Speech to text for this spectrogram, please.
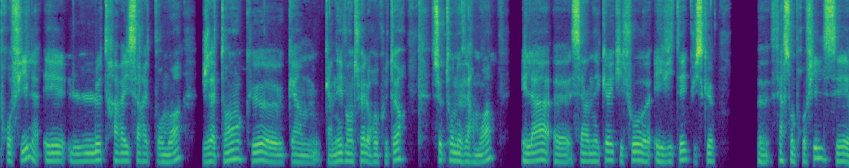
profil et le travail s'arrête pour moi. J'attends euh, qu'un éventuel recruteur se tourne vers moi. Et là, euh, c'est un écueil qu'il faut éviter puisque faire son profil, c'est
